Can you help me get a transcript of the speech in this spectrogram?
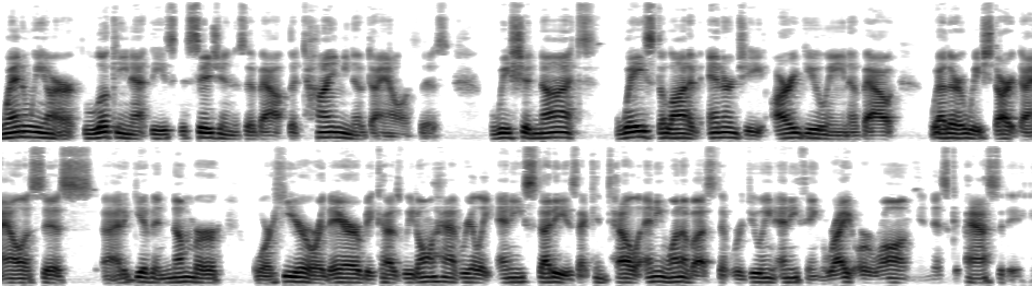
when we are looking at these decisions about the timing of dialysis, we should not waste a lot of energy arguing about whether we start dialysis at a given number or here or there because we don't have really any studies that can tell any one of us that we're doing anything right or wrong in this capacity.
